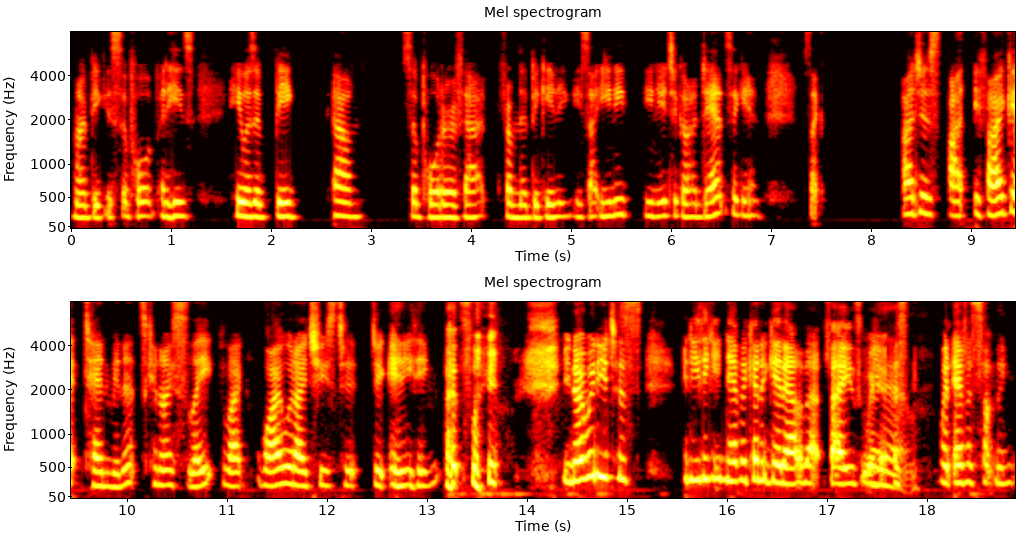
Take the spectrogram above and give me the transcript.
my biggest support, but he's, he was a big, um, supporter of that from the beginning. He's like, you need, you need to go and dance again. I was like, I just, I, if I get 10 minutes, can I sleep? Like, why would I choose to do anything but sleep? You know, when you just, and you think you're never going to get out of that phase where Yeah. whenever something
